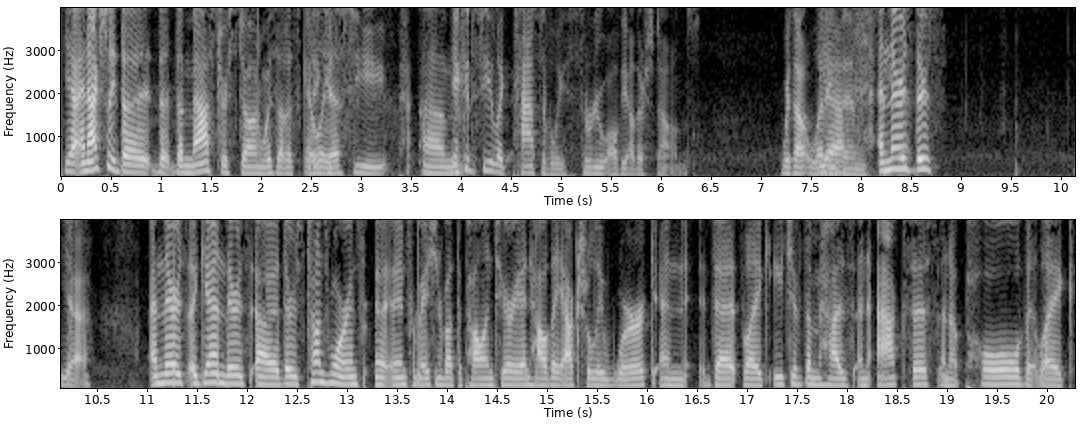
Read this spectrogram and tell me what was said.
Yeah, and actually the the, the Master Stone was at And it could see Um, it could see like passively through all the other stones without letting Yeah. them. See and there's it. there's yeah. And there's again there's uh there's tons more inf- uh, information about the palantiri and how they actually work and that like each of them has an axis and a pole that like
